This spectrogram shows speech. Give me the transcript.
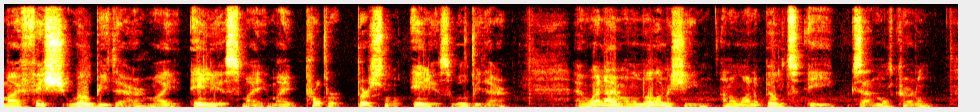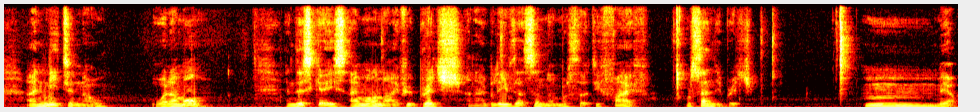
my fish will be there, my alias, my, my proper personal alias will be there. And when I'm on another machine and I want to build a XanMod kernel, I need to know what I'm on. In this case, I'm on an Ivy bridge, and I believe that's the number 35, or Sandy bridge. Mm, yeah,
